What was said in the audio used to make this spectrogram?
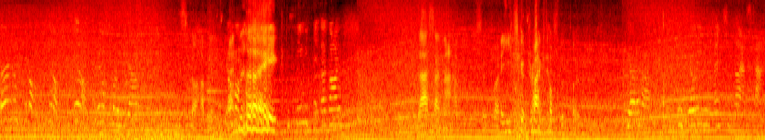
Ah, no, get off, get off, get off. You're not pulling me down. Not happening again. like, You see me hit that guy? last time that happened was so funny. You just got dragged off the boat. Half. Because Billy was mentioned last time.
